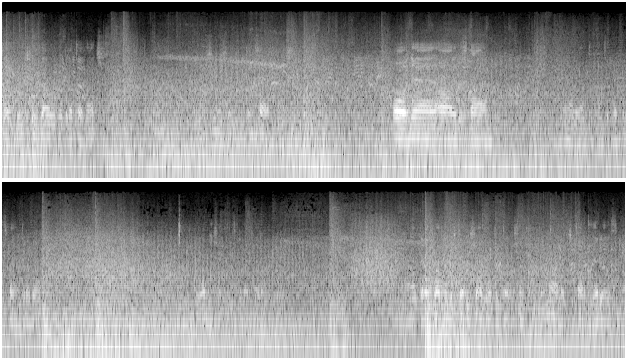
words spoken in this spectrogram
Tak, to mi się udało odratować. Musimy się tutaj cofnąć. O nie, ale dostałem. No dobra, to koncerwator swoją drogą. Ładnie się konserwator. No teraz ładnie by chcieli się albo tutaj się tutaj, no ale czy ta artyleria jest chyba.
